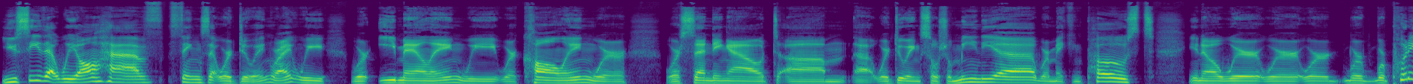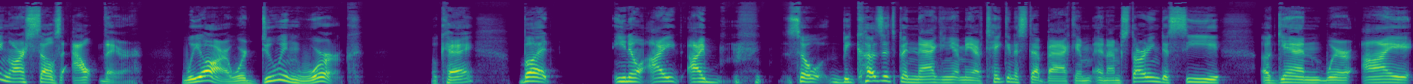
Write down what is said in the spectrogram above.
you see that we all have things that we're doing, right? We we're emailing, we we're calling, we're we're sending out, um, uh, we're doing social media, we're making posts. You know, we're we're we're we're we're putting ourselves out there. We are. We're doing work. Okay, but you know, I I so because it's been nagging at me, I've taken a step back and, and I'm starting to see again where I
